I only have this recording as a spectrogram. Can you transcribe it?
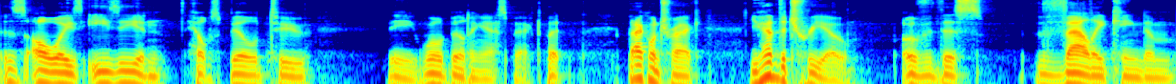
is always easy and helps build to the world building aspect. But back on track, you have the trio over this valley kingdom,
